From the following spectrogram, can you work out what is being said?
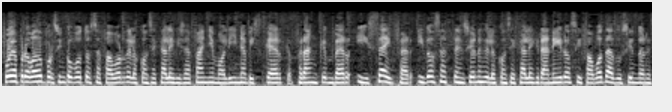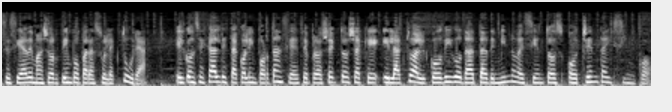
fue aprobado por cinco votos a favor de los concejales Villafañe, Molina, Biskerk, Frankenberg y Seifer y dos abstenciones de los concejales Graneros y Favot aduciendo necesidad de mayor tiempo para su lectura. El concejal destacó la importancia de este proyecto ya que el actual código data de 1985.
